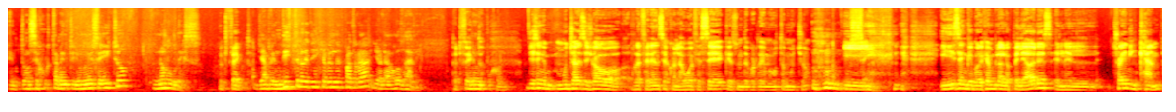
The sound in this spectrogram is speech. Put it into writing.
Entonces, justamente yo me hubiese dicho, no dudes. Perfecto. Ya aprendiste lo que tienes que aprender para atrás y ahora vos dale. Perfecto. empujón. Dicen que muchas veces yo hago referencias con la UFC, que es un deporte que me gusta mucho. Y, y dicen que, por ejemplo, a los peleadores en el training camp,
